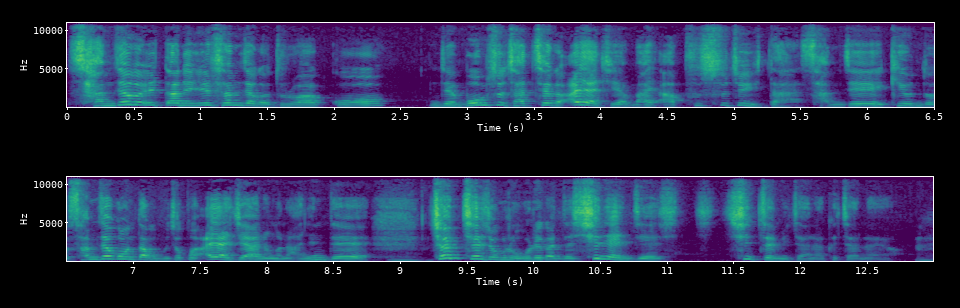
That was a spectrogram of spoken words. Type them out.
삼자가 일단은 일삼자가 들어왔고 이제 몸수 자체가 아야지야 많이 아플 수도 있다. 삼재의 기운도 삼자가 온다고 무조건 아야지 하는 건 아닌데 전체적으로 우리가 이제 신의 이제 신점이잖아, 그잖아요. 음,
